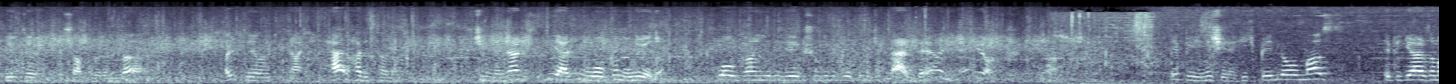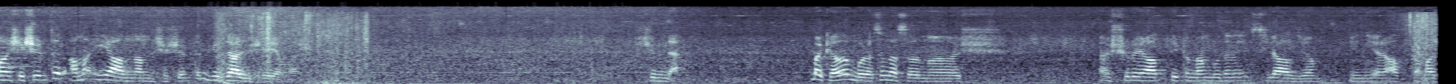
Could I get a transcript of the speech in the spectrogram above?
Twitter hesaplarında haritanın yani her haritanın içinde neredeyse bir yerde bir volkan oluyordu. Volkan gelecek, şu gibi yapılacak. Nerede? Hani yok. Epic'in işine hiç belli olmaz. Epic her zaman şaşırtır ama iyi anlamda şaşırtır. Güzel bir şey yapar. Şimdi bakalım burası nasılmış. Ben şuraya atlayıp hemen buradan silah alacağım. Yeni yere atlamak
